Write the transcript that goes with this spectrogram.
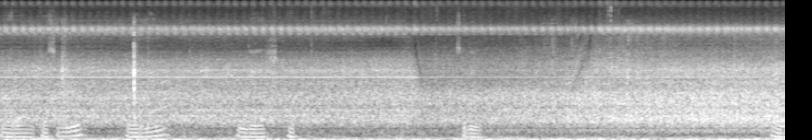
और यहाँ पे चालू और मैं गेयर स्टॉप चलिए और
